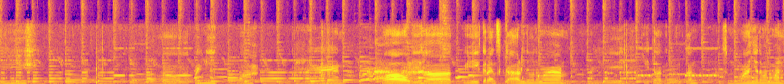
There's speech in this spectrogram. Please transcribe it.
Ih. Wow, apa ini? Wah, keren. Wow, lihat. Wih, keren sekali teman-teman. Wih, kita kumpulkan semuanya teman-teman.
